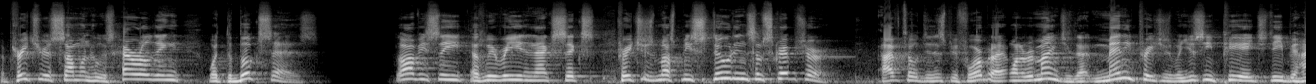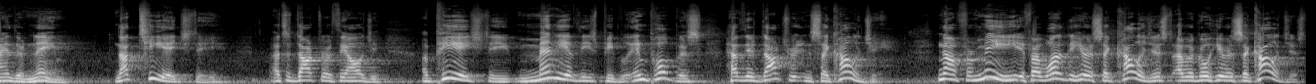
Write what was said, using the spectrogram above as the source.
A preacher is someone who is heralding what the book says. Obviously, as we read in Acts 6, preachers must be students of Scripture. I've told you this before, but I want to remind you that many preachers, when you see PhD behind their name, not THD, that's a doctor of theology, a PhD, many of these people in pulpits have their doctorate in psychology. Now, for me, if I wanted to hear a psychologist, I would go hear a psychologist.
